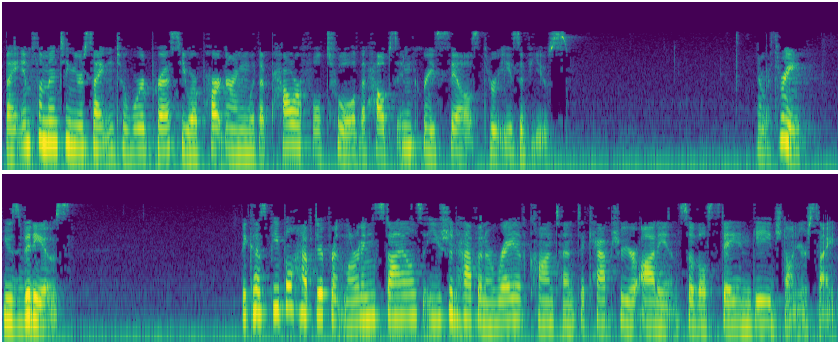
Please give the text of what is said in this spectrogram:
By implementing your site into WordPress, you are partnering with a powerful tool that helps increase sales through ease of use. Number three, use videos. Because people have different learning styles, you should have an array of content to capture your audience so they'll stay engaged on your site.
